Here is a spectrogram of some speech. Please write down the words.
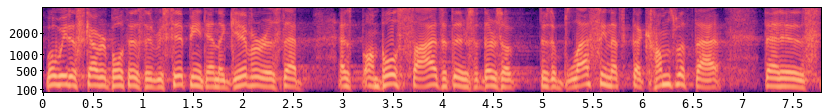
what we discovered both as the recipient and the giver is that as on both sides that there's there's a there's a blessing that's, that comes with that that is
